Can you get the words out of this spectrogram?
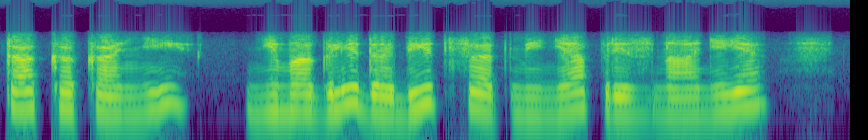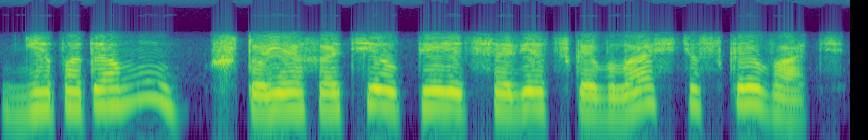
так как они не могли добиться от меня признания не потому, что я хотел перед советской властью скрывать,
